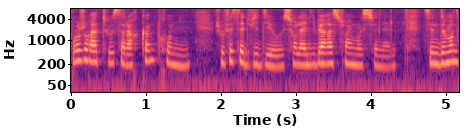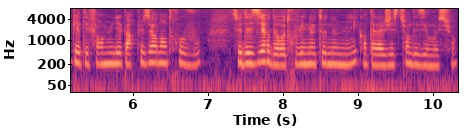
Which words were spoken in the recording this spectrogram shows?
Bonjour à tous, alors comme promis, je vous fais cette vidéo sur la libération émotionnelle. C'est une demande qui a été formulée par plusieurs d'entre vous, ce désir de retrouver une autonomie quant à la gestion des émotions.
